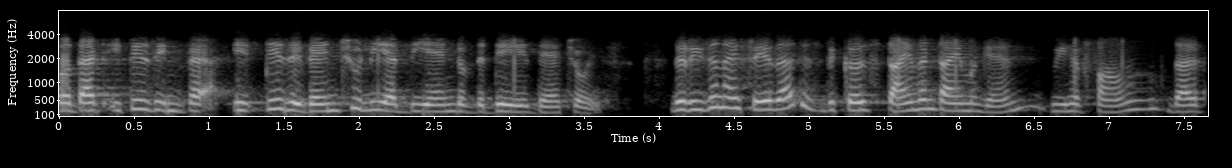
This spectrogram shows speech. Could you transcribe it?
But that it is in it is eventually at the end of the day their choice. The reason i say that is because time and time again we have found that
